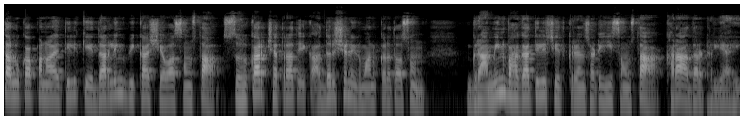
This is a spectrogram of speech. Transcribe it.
तालुका पन्हाळ्यातील केदारलिंग विकास सेवा संस्था सहकार क्षेत्रात एक आदर्श निर्माण करत असून ग्रामीण भागातील शेतकऱ्यांसाठी ही संस्था खरा आधार ठरली आहे.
